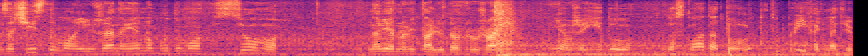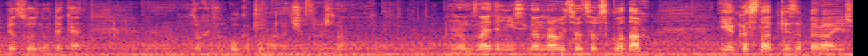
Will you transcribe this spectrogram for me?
Зачистимо і вже, мабуть, будемо з цього, мабуть, Віталю догружати. Я вже їду до складу того. Та тут приїхати метрів 500, ну таке. Трохи футболка порвана, нічого страшного. Ну, Знаєте, мені завжди подобається це в складах, як остатки забираєш.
